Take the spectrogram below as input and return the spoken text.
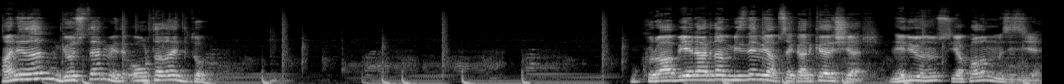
Hani lan göstermedi ortadaydı top. Bu kurabiyelerden biz de mi yapsak arkadaşlar? Ne diyorsunuz? Yapalım mı sizce?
